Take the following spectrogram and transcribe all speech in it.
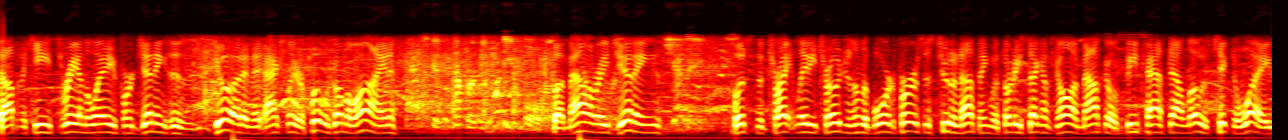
Top of the key three on the way for Jennings is good, and it, actually her foot was on the line. Basket number 24. But Mallory Jennings Jennings. puts the Triton Lady Trojans on the board first. It's two to nothing with 30 seconds gone. Malco speed pass down low is kicked away,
